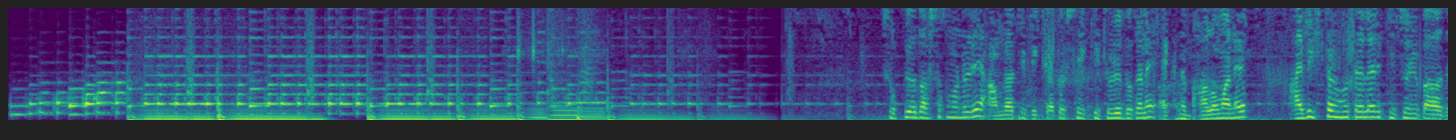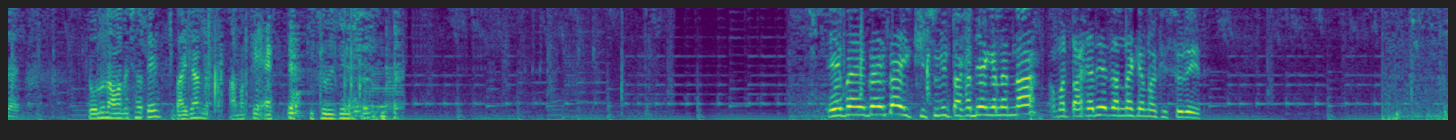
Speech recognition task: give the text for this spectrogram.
সুপ্রিয় দর্শক মন্ডলী আমরা আছি বিখ্যাত সেই খিচুড়ি দোকানে। এখানে ভালো মানের ফাইভ স্টার হোটেলের খিচুড়ি পাওয়া যায়। চলুন আমাদের সাথে ভাইজান আমাকে এক প্লেট খিচুড়ি দিন। তো। এই ভাই ভাই ভাই খিচুড়ির টাকা দিয়ে গেলেন না? আমার টাকা দিয়ে যান না কেন খিচুড়ির?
